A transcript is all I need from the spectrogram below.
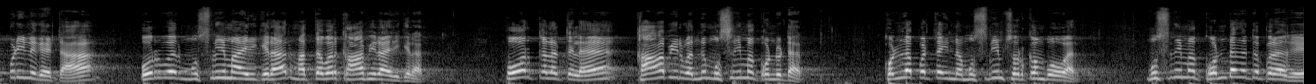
எப்படின்னு கேட்டால் ஒருவர் முஸ்லீமாக இருக்கிறார் மற்றவர் காபீராக இருக்கிறார். போர்க்களத்தில் காபீர் வந்து முஸ்லீமை கொண்டுட்டார். கொல்லப்பட்ட இந்த முஸ்லீம் சொர்க்கம் போவார். முஸ்லீமை கொண்டதுக்கு பிறகு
